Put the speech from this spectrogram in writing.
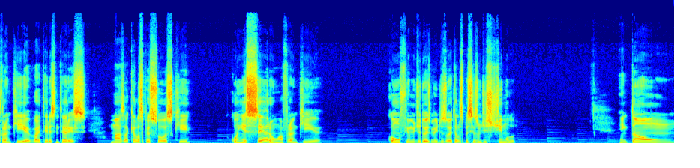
franquia, vai ter esse interesse. Mas aquelas pessoas que conheceram a franquia com o filme de 2018, elas precisam de estímulo. Então,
